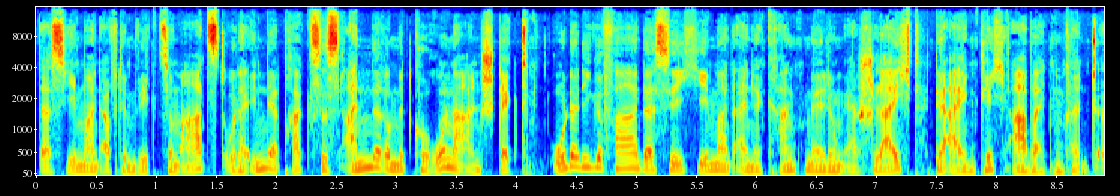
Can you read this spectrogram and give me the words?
Dass jemand auf dem Weg zum Arzt oder in der Praxis andere mit Corona ansteckt oder die Gefahr, dass sich jemand eine Krankmeldung erschleicht, der eigentlich arbeiten könnte.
